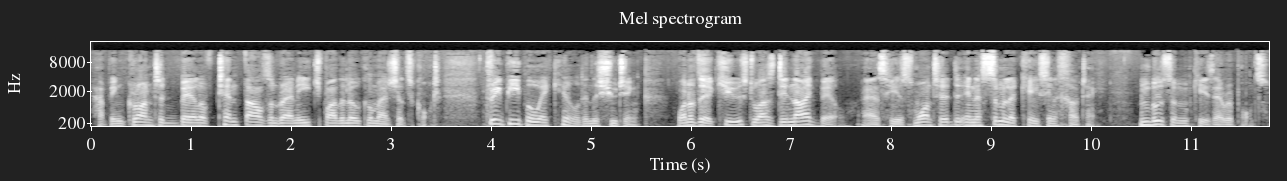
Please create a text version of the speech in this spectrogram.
have been granted bail of 10,000 rand each by the local magistrates court. Three people were killed in the shooting. One of the accused was denied bail as he is wanted in a similar case in Gauteng. Mbuso Mkhize reports.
